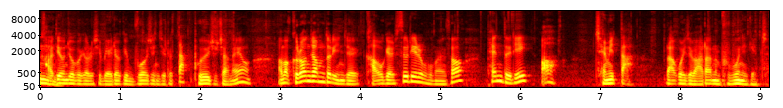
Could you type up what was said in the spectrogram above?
음. 가디언즈 오브 갤럭시 매력이 무엇인지를 딱 보여주잖아요. 아마 그런 점들이 이제 가오갤 3를 보면서 팬들이 아 재밌다. 라고 이제 말하는 부분이겠죠.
